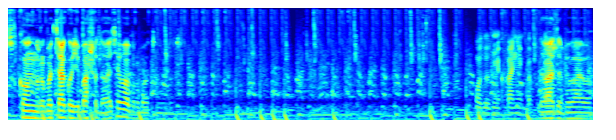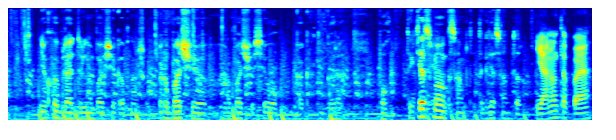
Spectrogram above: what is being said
Сука, он работягу ебашит, давайте его обрабатываем. Вот тут механика. Давай добивай его. Нихуй, блядь, дальнобойщиков наших. Рабочую, рабочую силу, как это говорят. Похуй. Ты где смог сам-то? Ты где сам-то? Я на ТП.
